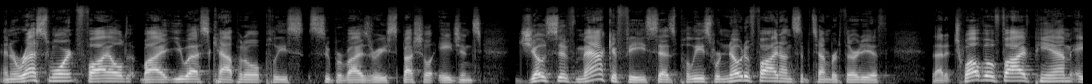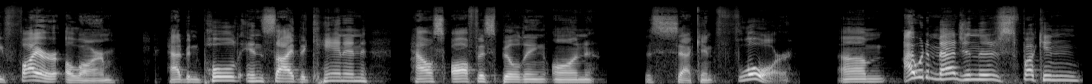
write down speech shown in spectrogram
An arrest warrant filed by U.S. Capitol Police Supervisory Special Agent Joseph McAfee says police were notified on September 30th that at 12:05 p.m. a fire alarm had been pulled inside the Cannon House office building on the second floor. Um, I would imagine there's fucking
